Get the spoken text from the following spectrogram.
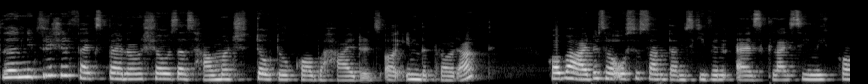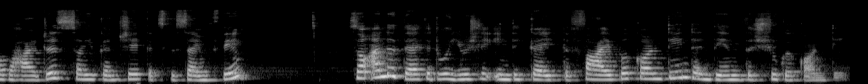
The nutrition facts panel shows us how much total carbohydrates are in the product. Carbohydrates are also sometimes given as glycemic carbohydrates, so you can check it's the same thing. So under that, it will usually indicate the fiber content and then the sugar content.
